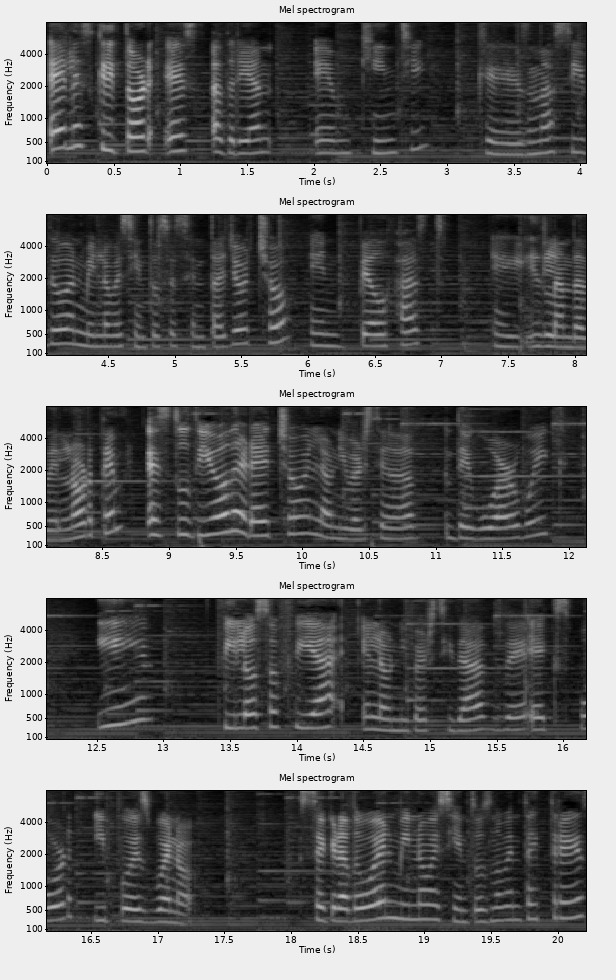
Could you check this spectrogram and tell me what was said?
El escritor es Adrián M. Kinty, que es nacido en 1968 en Belfast, Irlanda del Norte. Estudió Derecho en la Universidad de Warwick y Filosofía en la Universidad de Export. Y pues bueno, se graduó en 1993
